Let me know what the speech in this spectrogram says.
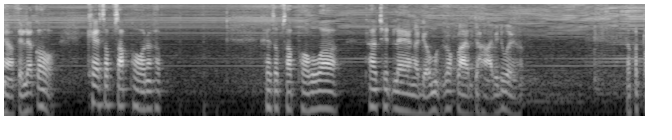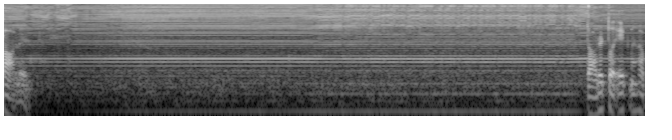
อ่าเสร็จแล้วก็แค่ซับๆพอนะครับ แค่ซับๆพอเพราะว่าถ้าเช็ดแรงอะเดี๋ยวหมึกลอกลายมันจะหายไปด้วยนะครับ แล้วก็ต่อเลยต่อด้วยตัว x นะครับ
